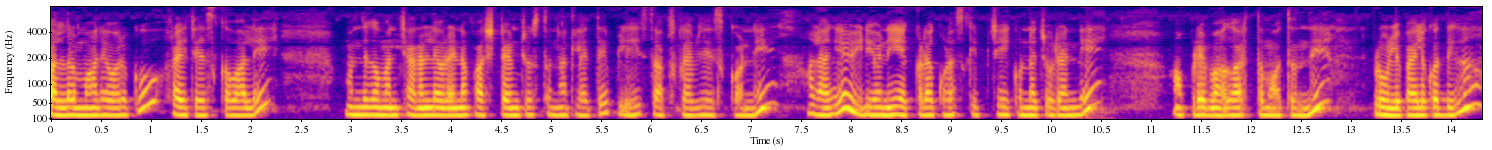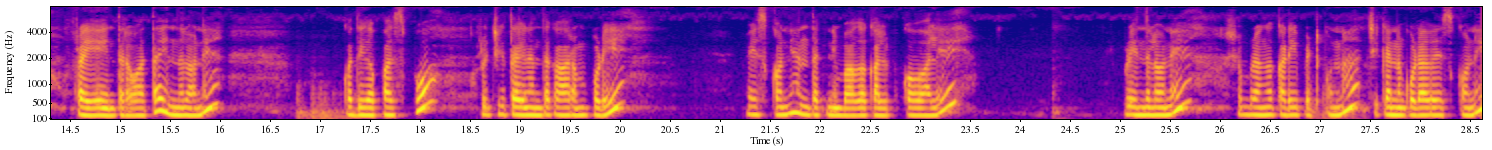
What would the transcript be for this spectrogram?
కలర్ మారే వరకు ఫ్రై చేసుకోవాలి. ముందుగా మన ఛానల్ ఎవరైనా ఫస్ట్ టైం చూస్తున్నట్లయితే ప్లీజ్ సబ్స్క్రైబ్ చేసుకోండి. అలాగే వీడియోని ఎక్కడ కూడా స్కిప్ చేయకుండా చూడండి. అప్పుడే బాగా అర్థమవుతుంది. ఇప్పుడు ఉల్లిపాయలు కొద్దిగా ఫ్రై అయిన తర్వాత ఇందులోనే కొద్దిగా పసుపు రుచికి తగినంత కారం పొడి వేసుకొని అంతటిని బాగా కలుపుకోవాలి. ఇప్పుడు ఇందులోనే శుభ్రంగా కడిగి పెట్టుకున్న చికెన్ కూడా వేసుకొని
